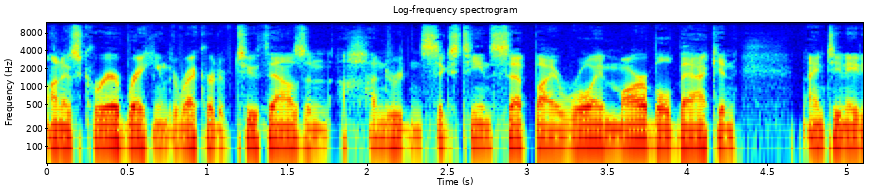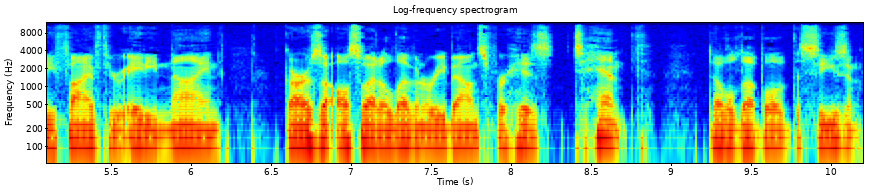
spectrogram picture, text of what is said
on his career, breaking the record of 2,116 set by Roy Marble back in 1985 through 89. Garza also had 11 rebounds for his 10th double-double of the season.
